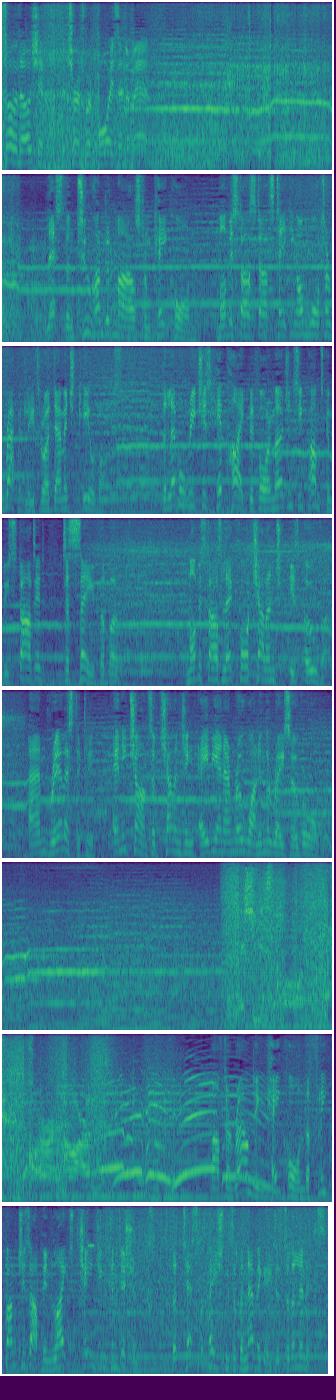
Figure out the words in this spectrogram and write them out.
Southern Ocean, that turns what boys into men. Less than 200 miles from Cape Horn, Movistar starts taking on water rapidly through a damaged keel box. The level reaches hip height before emergency pumps can be started to save the boat. Movistar's Leg 4 challenge is over, and realistically, any chance of challenging ABN AMRO 1 in the race overall. There she is, the After rounding Cape Horn, the fleet bunches up in light changing conditions that test the patience of the navigators to the limits.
